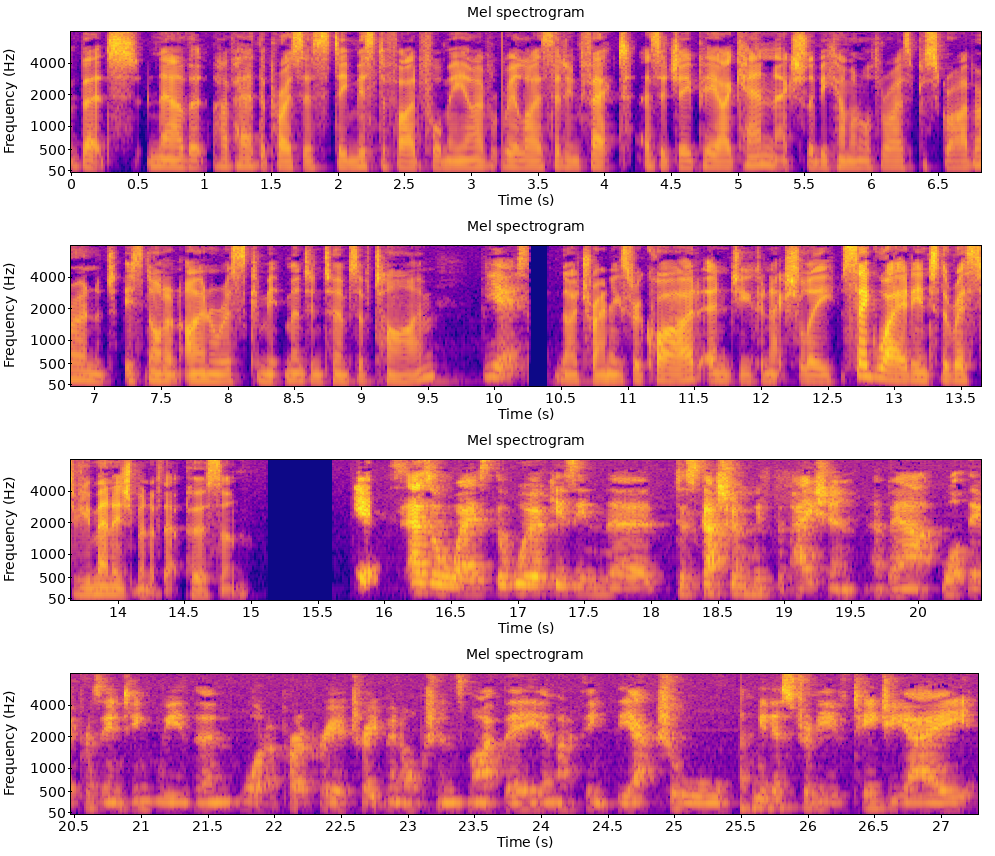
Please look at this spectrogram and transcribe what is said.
But now that I've had the process demystified for me, I've realised that in fact, as a GP, I can actually become an authorised prescriber and it's not an onerous commitment in terms of time. Yes. No training is required, and you can actually segue it into the rest of your management of that person. Yes, as always, the work is in the discussion with the patient about what they're presenting with and what appropriate treatment options might be. And I think the actual administrative TGA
